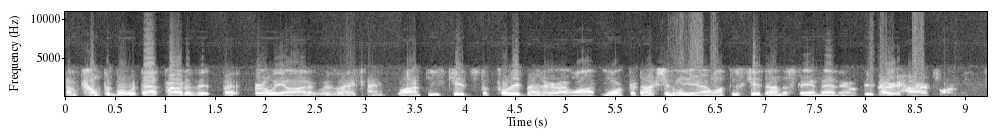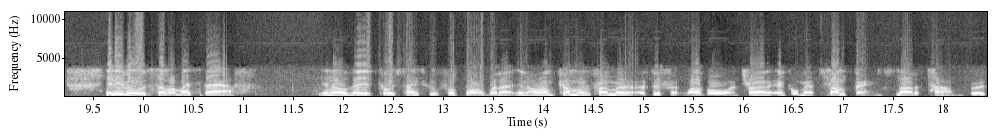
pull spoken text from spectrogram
I'm comfortable with that part of it. But early on, it was like I want these kids to play better. I want more production here. I want this kid to understand that, and it would be very hard for me. And even with some of my staff, you know, they had coached high school football, but I, you know, I'm coming from a, a different level and trying to implement some things, not a ton, but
